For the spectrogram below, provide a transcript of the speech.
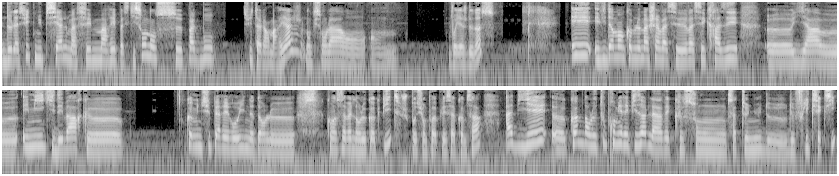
de la suite nuptiale m'a fait marrer parce qu'ils sont dans ce paquebot suite à leur mariage. Donc ils sont là en, en voyage de noces. Et évidemment comme le machin va s'é- va s'écraser euh, il y a euh, Amy qui débarque euh, comme une super héroïne dans le comment ça s'appelle dans le cockpit, je sais pas si on peut appeler ça comme ça, habillée euh, comme dans le tout premier épisode là avec son sa tenue de, de flic sexy.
